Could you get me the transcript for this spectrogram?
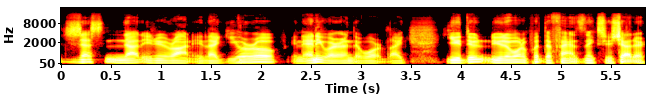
just not in Iran, in like Europe, in anywhere in the world. Like you do you don't want to put the fans next to each other.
